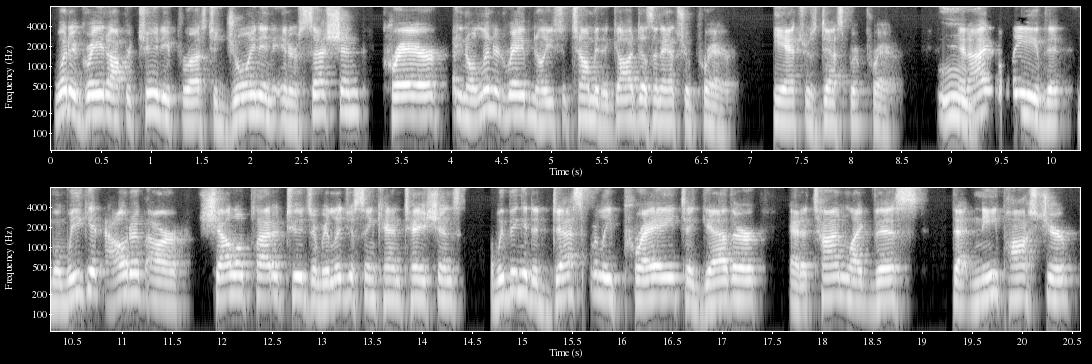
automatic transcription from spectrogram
what a great opportunity for us to join in intercession, prayer. You know, Leonard Ravenhill used to tell me that God doesn't answer prayer, He answers desperate prayer. Ooh. And I believe that when we get out of our shallow platitudes and religious incantations, we begin to desperately pray together at a time like this, that knee posture,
